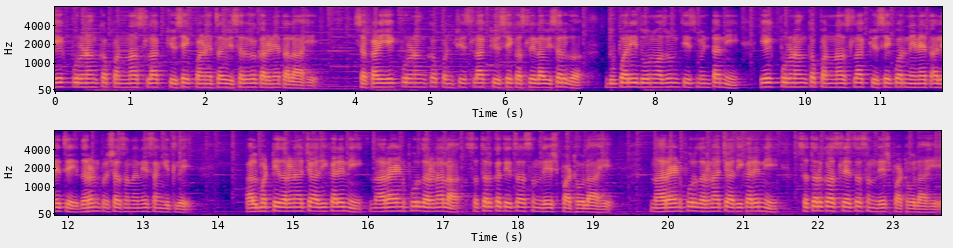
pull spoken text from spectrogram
एक पूर्णांक पन्नास लाख क्युसेक पाण्याचा विसर्ग करण्यात आला आहे. सकाळी एक पूर्णांक पंचवीस लाख क्युसेक असलेला विसर्ग दुपारी दोन वाजून तीस मिनिटांनी एक पूर्णांक पन्नास लाख क्युसेकवर नेण्यात आल्याचे धरण प्रशासनाने सांगितले. अलमट्टी धरणाच्या अधिकाऱ्यांनी नारायणपूर धरणाला सतर्कतेचा संदेश पाठवला आहे. नारायणपूर धरणाच्या अधिकाऱ्यांनी सतर्क असल्याचा संदेश पाठवला आहे.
